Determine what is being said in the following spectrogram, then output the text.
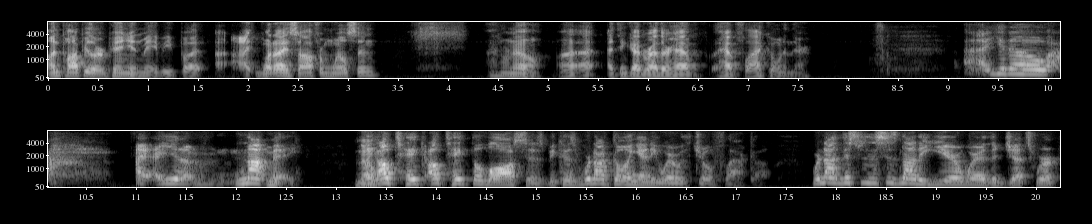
Unpopular opinion, maybe, but I, what I saw from Wilson, I don't know. I, I think I'd rather have have Flacco in there. Uh, you know. I, you know, not me. No. Like I'll take I'll take the losses because we're not going anywhere with Joe Flacco. We're not this this is not a year where the Jets were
